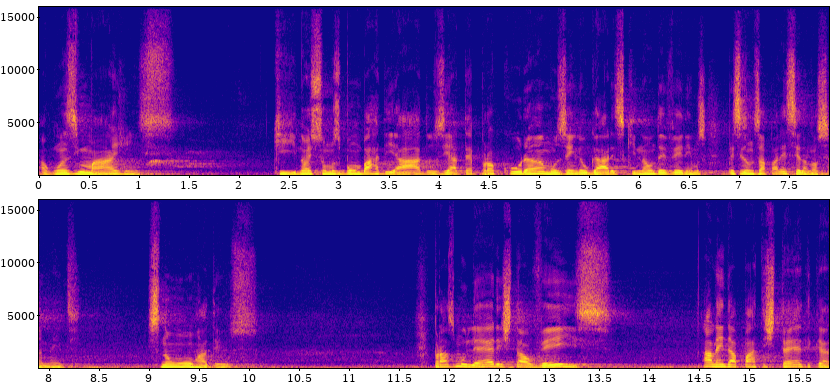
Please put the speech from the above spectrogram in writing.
algumas imagens que nós somos bombardeados e até procuramos em lugares que não deveríamos, precisam desaparecer da nossa mente. Isso não honra a Deus. Para as mulheres, talvez, além da parte estética,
